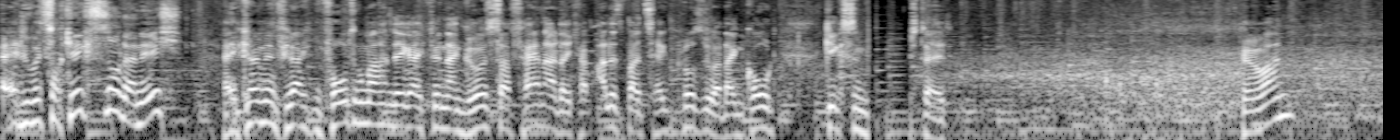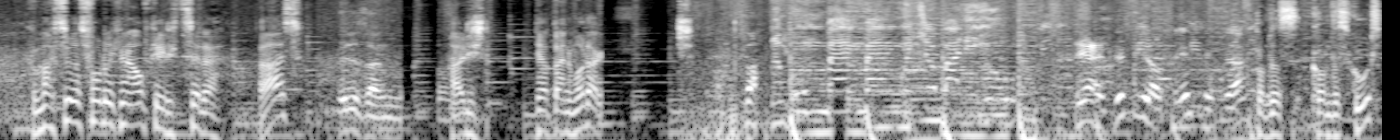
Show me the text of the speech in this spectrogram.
Ey, du bist doch Kicksten, oder nicht? Ey, können wir vielleicht ein Foto machen, Digga? Ich bin dein größter Fan, Alter. Ich habe alles bei Zack Plus über deinen Code Kicksten bestellt. Können wir machen? Machst du das Foto? Ich bin aufgeregt, ich zitter. Was? Bitte sagen. Halt dich, ich hab deine Mutter. Ja, das ist wieder aufs Endlich, ja? Kommt das, kommt das gut?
